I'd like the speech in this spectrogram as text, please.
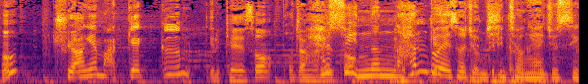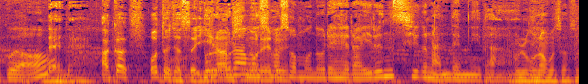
어? 취향에 맞게끔 이렇게 해서 포장을 할 수 있는 한도에서 좀 신청해 주시고요. 네네. 아까 어떠셨어요? 이남 씨 노래를 서서 뭐 노래해라 이런 식은 안 됩니다. 물구나무 서서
